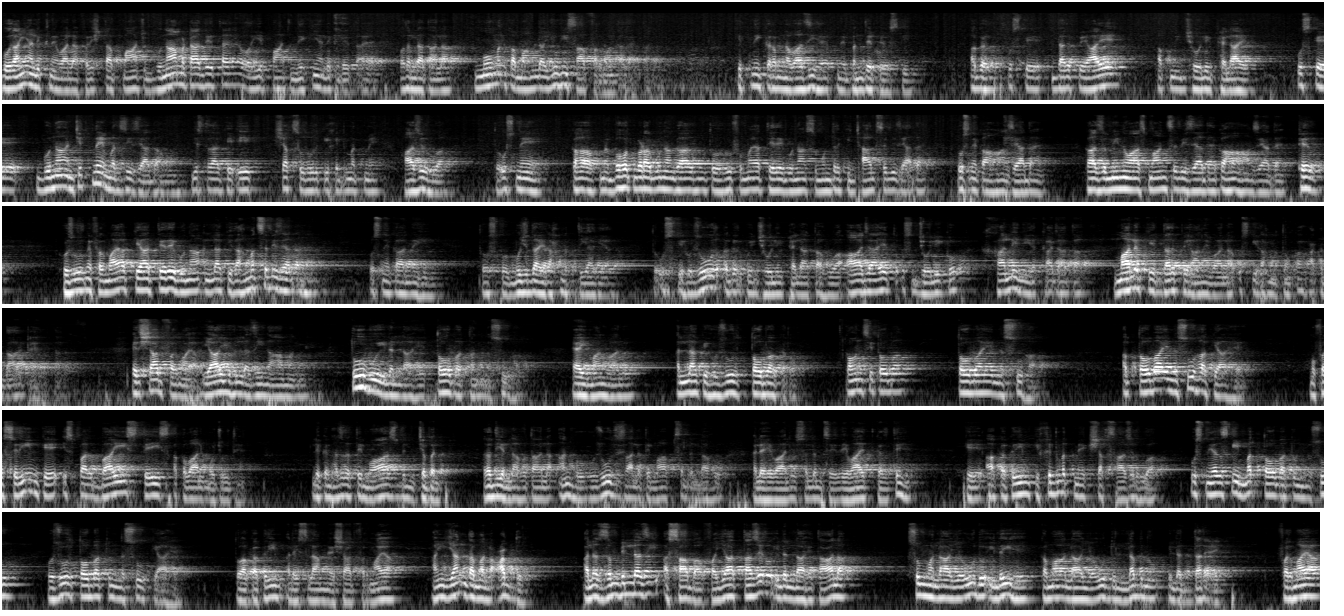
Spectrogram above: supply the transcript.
برائیاں لکھنے والا فرشتہ پانچ گناہ مٹا دیتا ہے اور یہ پانچ نیکیاں لکھ دیتا ہے۔ اور اللہ تعالیٰ مومن کا معاملہ یوں ہی صاف فرماتا رہتا ہے۔ کتنی کرم نوازی ہے اپنے بندے پہ اس کی۔ اگر اس کے در پہ آئے، اپنی جھولی پھیلائے، اس کے گناہ جتنے مرضی زیادہ ہوں، جس طرح کہ ایک شخص حضور کی خدمت میں حاضر ہوا۔ تو اس نے کہا، میں بہت بڑا گناہ گار ہوں، تو روف فرمایا، تیرے گناہ سمندر کی جھاگ سے بھی زیادہ ہے تو اس نے کہا ہاں زیادہ ہیں۔ کہا، زمین و آسمان سے بھی زیادہ ہے کہا ہاں،, ہاں زیادہ ہیں۔ پھر حضور نے فرمایا، کیا تیرے گناہ اللہ کی رحمت سے بھی زیادہ ہیں؟ اس نے کہا، نہیں۔ تو اس کو مجدہ رحمت دیا گیا۔ تو اس کے حضور اگر کوئی جھولی پھیلاتا ہوا آ جائے تو اس جھولی کو خالی نہیں رکھا جاتا، مالک کے در پہ آنے والا اس کی رحمتوں کا حقدار ٹھہرتا۔ ارشاد فرمایا، یا الذین آمن توبو اللہ توبہ نسوحا اے ایمان والو، اللہ کے حضور توبہ کرو۔ کون سی توبہ؟ توبہ نسوحا اب توبہ نسوحہ کیا ہے؟ مفسرین کے اس پر بائیس تیئیس اقوال موجود ہیں۔ لیکن حضرت معاذ بن جبل رضی اللہ تعالی عنہ حضور صالت ماپ صلی اللہ علیہ وآلہ وسلم سے روایت کرتے ہیں کہ آقا کریم کی خدمت میں ایک شخص حاضر ہوا۔ اس نے عرض کی، مت توبہ تم نسو، حضور توبہ تم نسو کیا ہے؟ تو آقا کریم علیہ السلام نے ارشاد فرمایا یندم العبد علی الذنب الذي اصاب فیا تذر الى اللہ تعالی ثم لا يعود الیہ کما لا يعود اللبن الدرع۔ فرمایا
